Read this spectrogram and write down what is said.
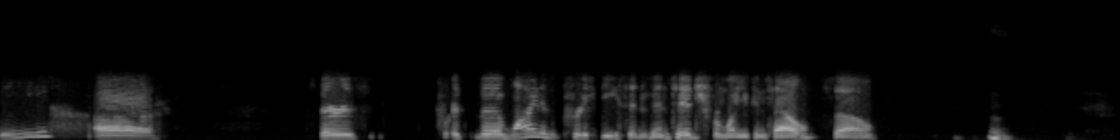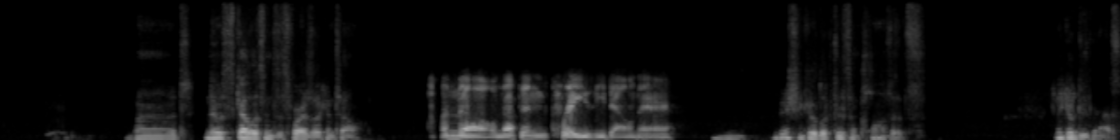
see. Uh, there's the wine is a pretty decent vintage from what you can tell. So But no skeletons as far as I can tell. uh, no, nothing crazy down there. Hmm, Maybe I should go look through some closets. Let me go do that.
